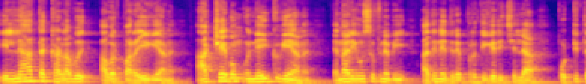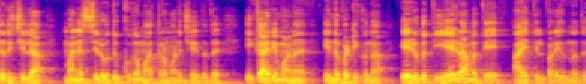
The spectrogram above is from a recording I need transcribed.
ഇല്ലാത്ത കളവ് അവർ പറയുകയാണ്. ആക്ഷേപം ഉന്നയിക്കുകയാണ്. എന്നാൽ യൂസുഫ് നബി അതിനെതിരെ പ്രതികരിച്ചില്ല പൊട്ടിത്തെറിച്ചില്ല മനസ്സിൽ ഒതുക്കുക മാത്രമാണ് ചെയ്തത് ഇക്കാര്യമാണ് ഇന്ന് പഠിക്കുന്ന എഴുപത്തിയേഴാമത്തെ ആയത്തിൽ പറയുന്നത്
